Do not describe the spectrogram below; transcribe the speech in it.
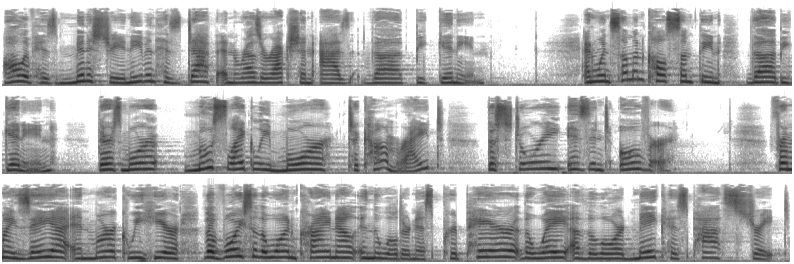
all of his ministry and even his death and resurrection as the beginning. And when someone calls something the beginning, there's more, most likely more to come, right? The story isn't over. From Isaiah and Mark, we hear the voice of the one crying out in the wilderness, Prepare the way of the Lord, make his path straight.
